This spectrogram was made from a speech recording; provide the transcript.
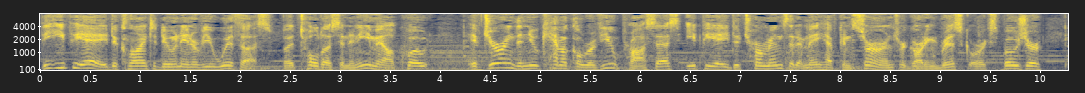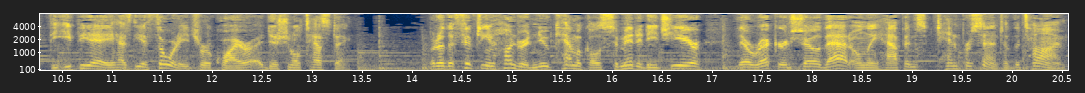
The EPA declined to do an interview with us, but told us in an email, quote, if during the new chemical review process EPA determines that it may have concerns regarding risk or exposure, the EPA has the authority to require additional testing. But of the 1,500 new chemicals submitted each year, their records show that only happens 10% of the time.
